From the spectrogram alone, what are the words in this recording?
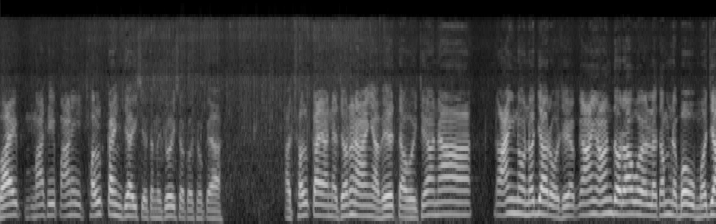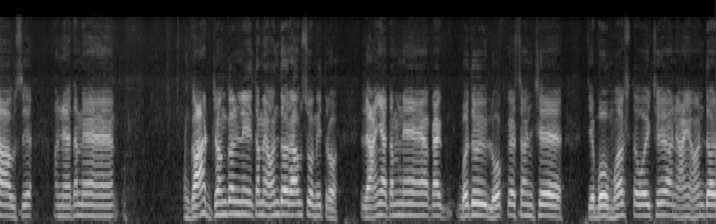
વાયમાંથી પાણી છલકાઈને જાય છે. તમે જોઈ શકો છો કે આ આ છલકાય અને ઝરણા અહીંયા વહેતા હોય છે અને આ અહીંનો નજારો છે કે અહીંયા અંદર આવો એટલે તમને બહુ મજા આવશે. અને તમે ગાઢ જંગલની તમે અંદર આવશો મિત્રો, એટલે અહીંયા તમને કાંઈક બધું લોકેશન છે જે બહુ મસ્ત હોય છે અને અહીંયા અંદર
